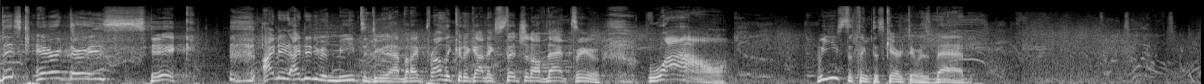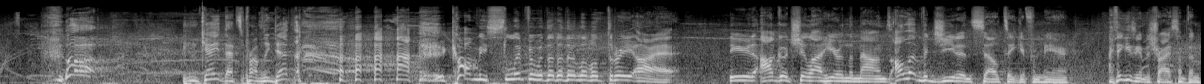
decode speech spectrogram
this character is sick. I didn't I didn't even mean to do that, but I probably could have gotten an extension off that too. Wow. We used to think this character was bad. Oh! Okay, that's probably death. Caught me slipping with another level three. All right. Dude, I'll go chill out here in the mountains. I'll let Vegeta and Cell take it from here. I think he's going to try something.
